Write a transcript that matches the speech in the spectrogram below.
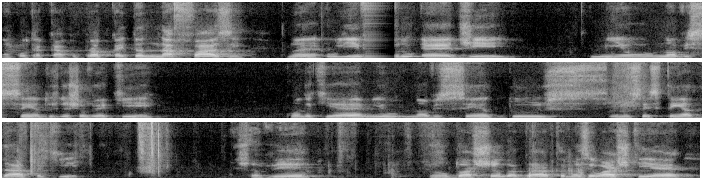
na contracapa o próprio Caetano, na fase, né? o livro é de 1900, deixa eu ver aqui, quando é que é? 1900 eu não sei se tem a data aqui. Deixa eu ver. Não estou achando a data, mas eu acho que é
